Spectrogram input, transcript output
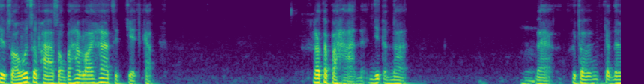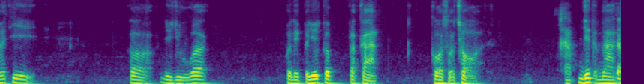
22 พฤษภาคม 2557 ครับ รัฐประหารเนี่ยยึดอำนาจอืมนะฮะคือตอนนั้นจำได้ไหมที่ ก็อยู่ๆว่าพลเอกประยุทธ์ก็ประกาศกสช ครับ ยึดอำนาจจ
